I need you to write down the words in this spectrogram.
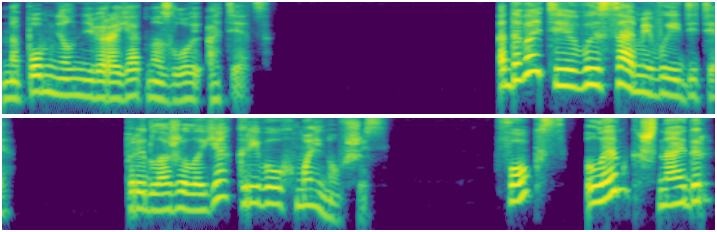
напомнил невероятно злой отец. А давайте вы сами выйдете, предложила я, криво ухмыльнувшись. Фокс, Лэнг, Шнайдер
